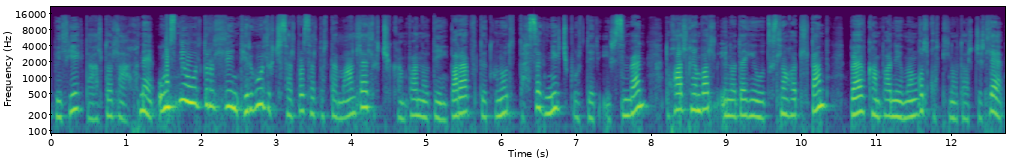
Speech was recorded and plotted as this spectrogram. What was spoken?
бэлгийг дагалдуулан авах нэ. Үндэсний үйлдвэрлэлийн тэргүүлэгч салбар салбартаа манлайлагч компаниудын бараа бүтээтгүүнүүд дасаг нэгж бүр дээр ирсэн байна. Тухайлах юм бол энэ удаагийн үзэсгэлэн хөдөлтаанд Байв компани Монгол готлнууд орж ирлээ.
